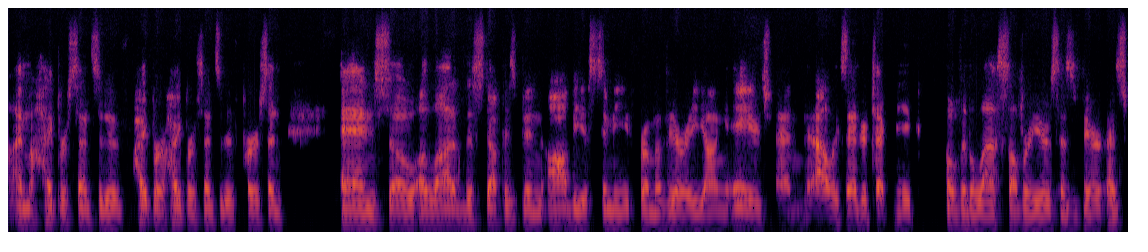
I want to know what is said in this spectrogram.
I'm a hypersensitive, hyper hypersensitive person and so a lot of this stuff has been obvious to me from a very young age. And Alexander technique over the last several years has ver- has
